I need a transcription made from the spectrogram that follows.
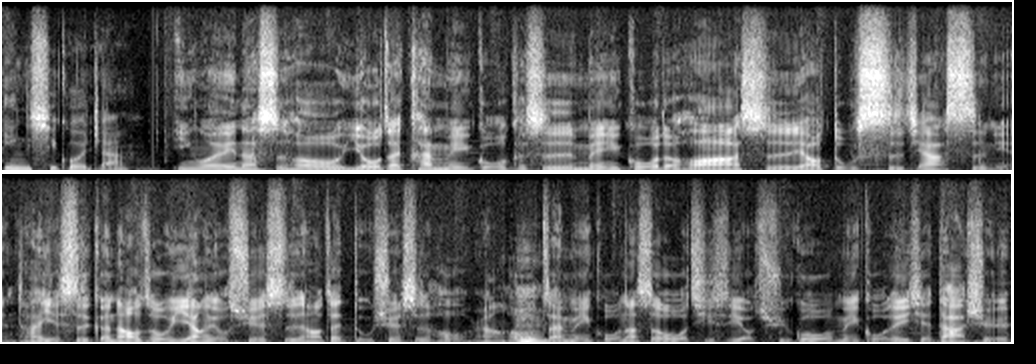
英系国家？因为那时候有在看美国，可是美国的话是要读四加四年，它也是跟澳洲一样有学士，然后再读学士后。然后嗯在美国那时候，我其实有去过美国的一些大学。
